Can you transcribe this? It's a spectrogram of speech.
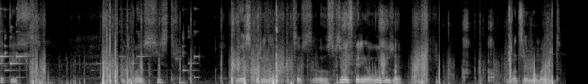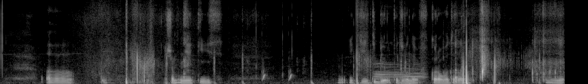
Це якийсь. Сподіваюсь, сістри. Сподіваюсь, Каріна. Це вс- е, Сподіваюсь, Каріна виріже. Оцей момент. Що мені якийсь. Якийсь дебіл подзвонив корова дорога. Мені,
